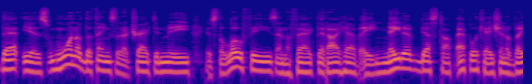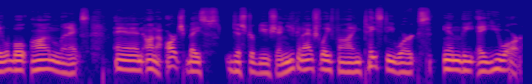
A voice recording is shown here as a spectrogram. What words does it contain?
that is one of the things that attracted me is the low fees and the fact that I have a native desktop application available on Linux. And on an Arch-based distribution, you can actually find Tastyworks in the AUR.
